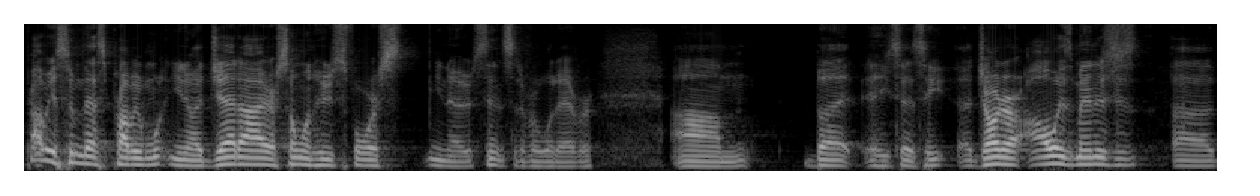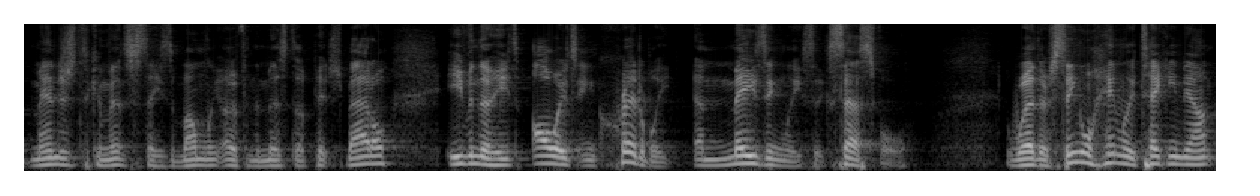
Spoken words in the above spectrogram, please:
probably assume that's probably you know a Jedi or someone who's force you know sensitive or whatever. Um, but he says he uh, Jar Jar always manages uh, manages to convince us that he's a bumbling oaf in the midst of pitched battle, even though he's always incredibly, amazingly successful. Whether single handedly taking down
